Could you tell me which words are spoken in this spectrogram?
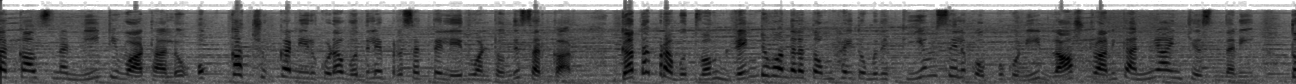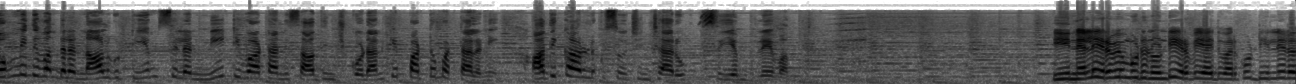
దక్కాల్సిన నీటి వాటాలో ఒక్క చుక్క నీరు కూడా వదిలే ప్రసక్తే లేదు అంటోంది సర్కార్. గత ప్రభుత్వం రెండు వందల తొంభై తొమ్మిది టీఎంసీలకు ఒప్పుకుని రాష్ట్రానికి అన్యాయం చేసిందని తొమ్మిది వందల నాలుగు టీఎంసీల నీటి వాటాన్ని సాధించుకోవడానికి పట్టుబట్టాలని అధికారులకు సూచించారు సీఎం రేవంత్. ఈ నెల ఇరవై మూడు నుండి ఇరవై ఐదు వరకు ఢిల్లీలో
